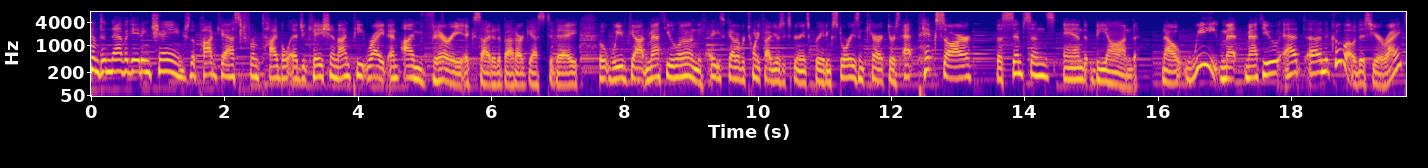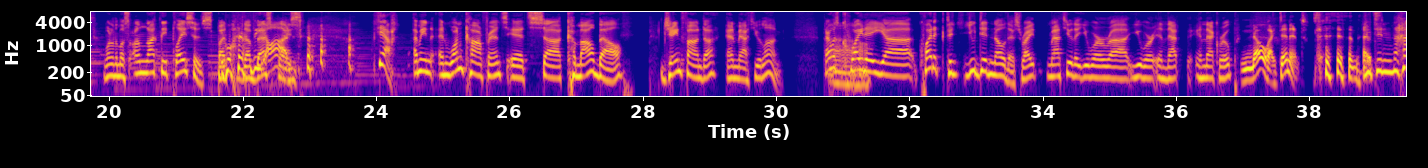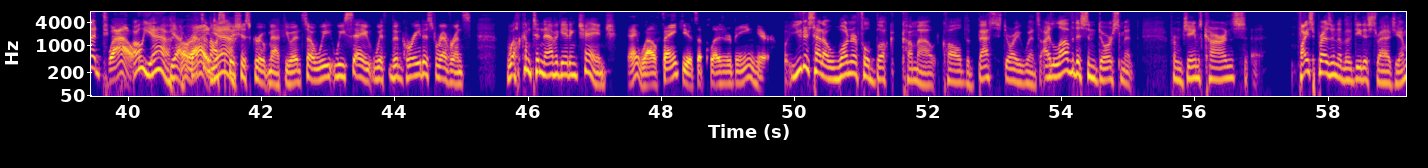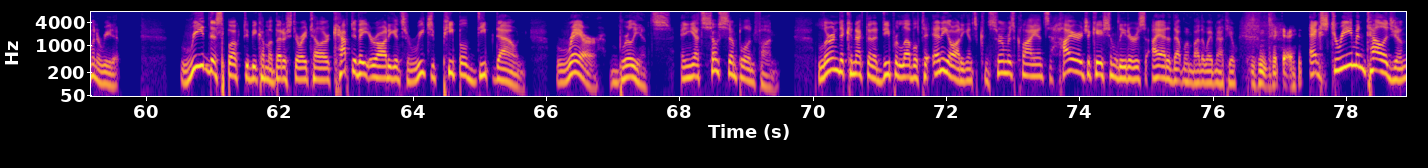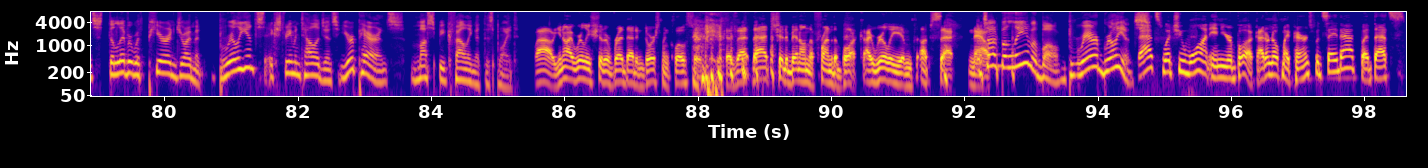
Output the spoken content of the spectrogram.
Welcome to Navigating Change, the podcast from Teibel Education. I'm Pete Wright, and I'm very excited about our guest today. We've got Matthew Luhn. He's got over 25 years' experience creating stories and characters at Pixar, The Simpsons, and beyond. Now, we met Matthew at uh, NACUBO this year, right? One of the most unlikely places, but the, the, best odds? place. yeah. I mean, in one conference, it's uh, Kamau Bell, Jane Fonda, and Matthew Luhn. That was quite a uh, quite a. Did, you did know this, right, Matthew? That you were uh, you were in that in that group. No, I didn't. you did not. Wow. Oh yeah. Yeah, All that's an right. Yeah. auspicious group, Matthew. And so we we say with the greatest reverence, welcome to Navigating Change. Okay. Well, thank you. It's a pleasure being here. You just had a wonderful book come out called The Best Story Wins. I love this endorsement from James Carnes, uh, Vice President of Adidas Strategy. I'm going to read it. Read this book to become a better storyteller, captivate your audience, and reach people deep down. Rare brilliance, and yet so simple and fun. Learn to connect on a deeper level to any audience, consumers, clients, higher education leaders. I added that one, by the way, Matthew. okay. Extreme intelligence delivered with pure enjoyment. Brilliance, extreme intelligence. Your parents must be quelling at this point. Wow. You know, I really should have read that endorsement closer because that, that should have been on the front of the book. I really am upset now. It's unbelievable. Rare brilliance. that's what you want in your book. I don't know if my parents would say that, but that's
